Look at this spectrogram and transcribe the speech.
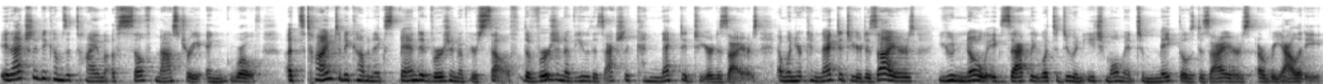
it actually becomes a time of self mastery and growth, a time to become an expanded version of yourself, the version of you that's actually connected to your desires. And when you're connected to your desires, you know exactly what to do in each moment to make those desires a reality.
